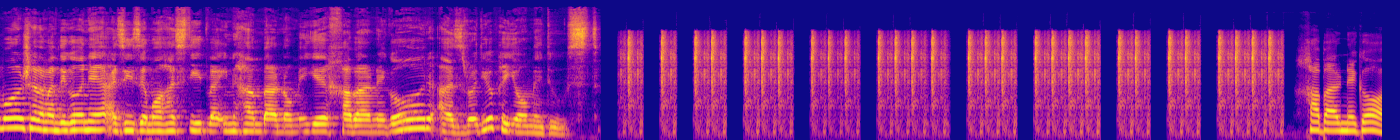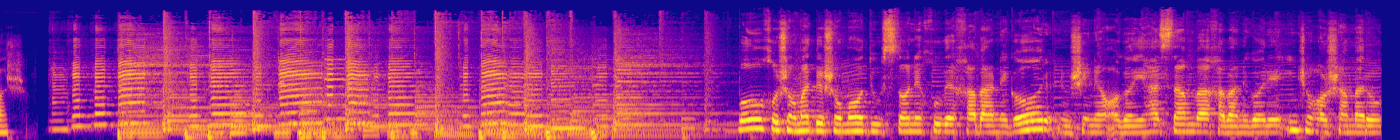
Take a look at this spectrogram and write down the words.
شما شنوندگان عزیز ما هستید و این هم برنامه خبرنگار از رادیو پیام دوست. خبرنگار. با خوش آمد به شما دوستان خوب خبرنگار نوشین آگاهی هستم و خبرنگار این چهارشنبه رو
